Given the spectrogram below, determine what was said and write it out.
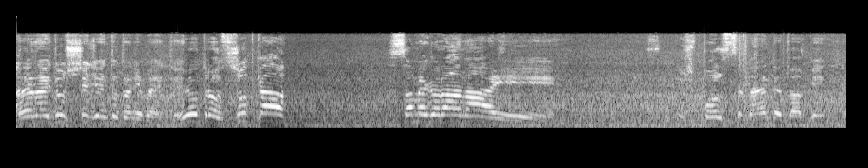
Ale najdłuższy dzień to to nie będzie. Jutro zrzutka z samego rana i już w Polsce będę, to pięknie.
